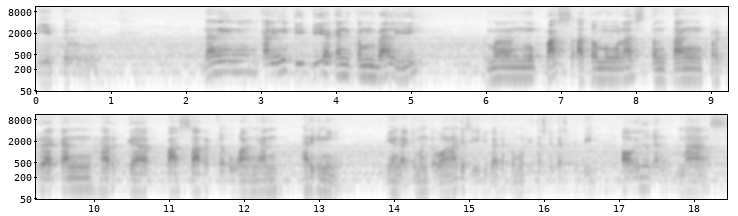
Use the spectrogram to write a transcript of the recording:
Gitu dan kali ini Didi akan kembali mengupas atau mengulas tentang pergerakan harga pasar keuangan hari ini. Ya nggak cuma keuangan aja sih, juga ada komoditas juga seperti oil dan emas.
